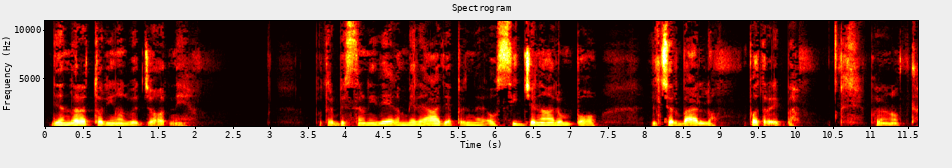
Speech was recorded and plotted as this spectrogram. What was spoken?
di andare a Torino due giorni. Potrebbe essere un'idea, cambiare aria, prendere, ossigenare un po' il cervello? Potrebbe. Buonanotte.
